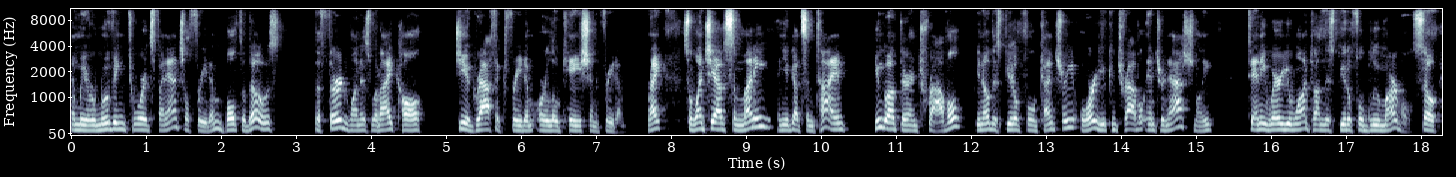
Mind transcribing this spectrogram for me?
and we were moving towards financial freedom, both of those, the third one is what I call geographic freedom or location freedom, right? So once you have some money and you've got some time, you can go out there and travel, you know, this beautiful country, or you can travel internationally to anywhere you want on this beautiful blue marble. So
